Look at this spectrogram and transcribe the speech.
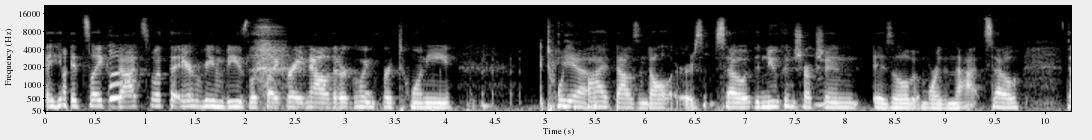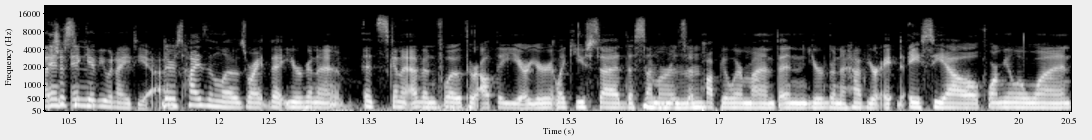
it's like that's what the Airbnbs look like right now that are going for twenty. Twenty-five thousand dollars. So the new construction is a little bit more than that. So that's And- just to give you an idea. there's highs and lows, right? That you're gonna it's gonna ebb and flow throughout the year. You're like you said, the summer is Mm-hmm. a popular month, and you're gonna have your A- ACL, Formula One,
